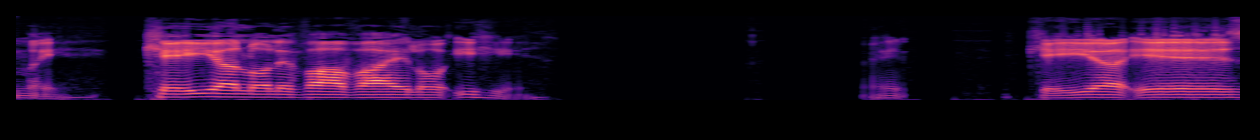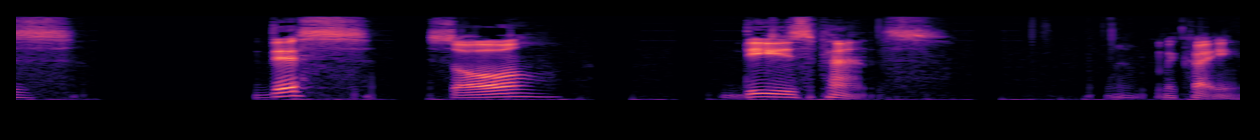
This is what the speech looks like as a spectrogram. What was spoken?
Mai. Keia lo levavai lo ihi. Right? Keia is this, so these pants. Mekai.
